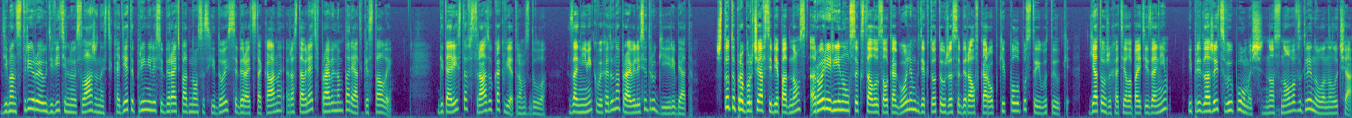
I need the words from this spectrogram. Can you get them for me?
Демонстрируя удивительную слаженность, кадеты принялись убирать подносы с едой, собирать стаканы, расставлять в правильном порядке столы. Гитаристов сразу как ветром сдуло. За ними к выходу направились и другие ребята. Что-то пробурчав себе под нос, Рори ринулся к столу с алкоголем, где кто-то уже собирал в коробке полупустые бутылки. Я тоже хотела пойти за ним и предложить свою помощь, но снова взглянула на Луча.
